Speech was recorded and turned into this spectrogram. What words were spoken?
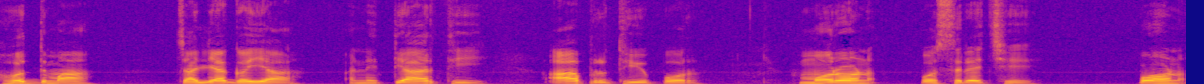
હદમાં ચાલ્યા ગયા અને ત્યારથી આ પૃથ્વી પર મરણ પસરે છે. પણ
